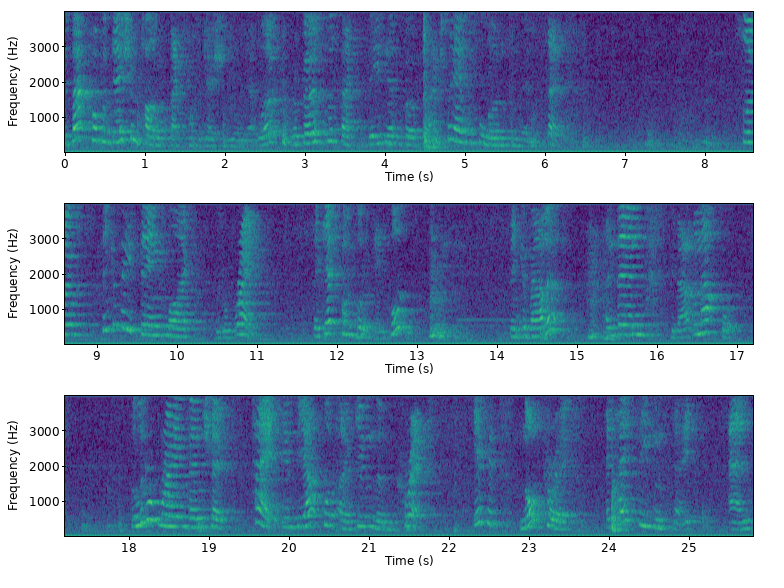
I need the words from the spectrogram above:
The backpropagation part of backpropagation neural network refers to the fact that these networks are actually able to learn from their mistakes. So think of these things like little brains. They get some sort of input, think about it, and then spit out an output. The little brain then checks, hey, is the output I've given them correct? If it's not correct, it takes these mistakes and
